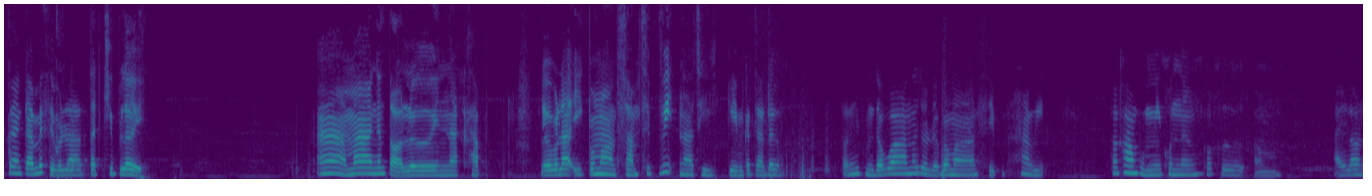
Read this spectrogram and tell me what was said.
เพื่อการไม่เสียเวลาตัดคลิปเลย อ่ามากันต่อเลยนะครับ เหลือเวลาอีกประมาณ 30 วินาที เกมก็จะเริ่ม ตอนนี้ผมเดาว่าน่าจะเหลือประมาณ 15 วิ ข้างๆผมมีคนหนึ่งก็คือไอรอน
